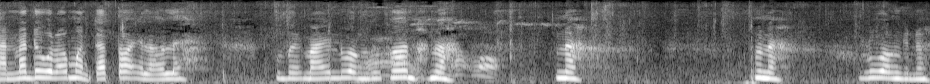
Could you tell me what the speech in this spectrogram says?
หันมาดูแล้วเหมือนจะต่อยเราเลยใบไม้ร่วงทุกคนน่ะน่ะนู่นน่ะร่วงอยู่นะ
